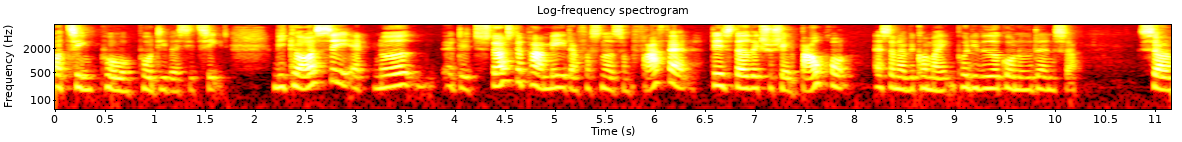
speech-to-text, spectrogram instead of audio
at tænke på, på diversitet. Vi kan også se, at noget af det største parameter for sådan noget som frafald, det er stadigvæk social baggrund, altså når vi kommer ind på de videregående uddannelser. Så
